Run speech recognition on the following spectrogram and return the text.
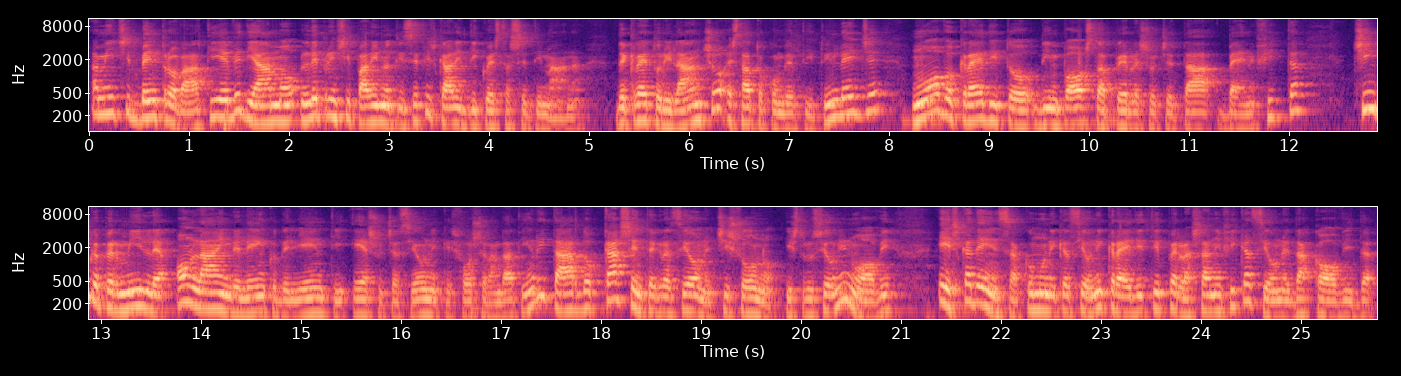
Amici, bentrovati e vediamo le principali notizie fiscali di questa settimana. Decreto rilancio è stato convertito in legge, nuovo credito d'imposta per le società benefit, 5 per 1000 online l'elenco degli enti e associazioni che fossero andati in ritardo, cassa integrazione ci sono istruzioni nuovi e scadenza comunicazioni crediti per la sanificazione da Covid.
